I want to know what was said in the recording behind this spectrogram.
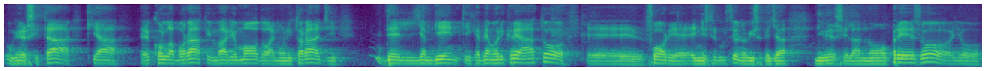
università, chi ha eh, collaborato in vario modo ai monitoraggi degli ambienti che abbiamo ricreato, eh, fuori e in distribuzione, ho visto che già diversi l'hanno preso, io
